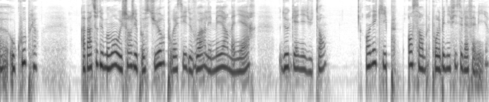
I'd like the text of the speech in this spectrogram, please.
euh, au couple à partir du moment où ils changent les postures pour essayer de voir les meilleures manières de gagner du temps en équipe, ensemble, pour le bénéfice de la famille.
